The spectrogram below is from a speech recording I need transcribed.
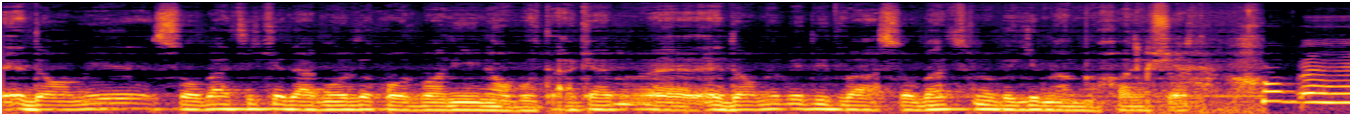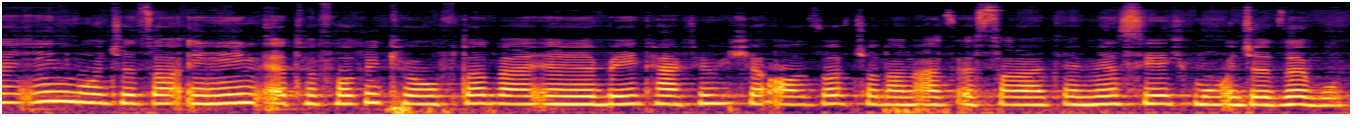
ادامه صحبتی که در مورد قربانی اینا بود. اگر ادامه بدید و صحبتتون رو بگید من می‌خوایم شد. خب این معجزه این اتفاقی که افتاد و به این ترتیبی که آزاد شدن از اسارت مصر یک معجزه بود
